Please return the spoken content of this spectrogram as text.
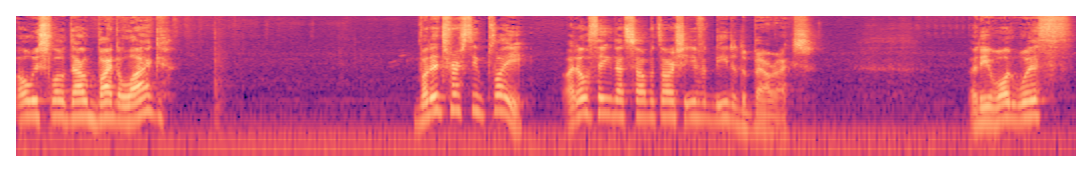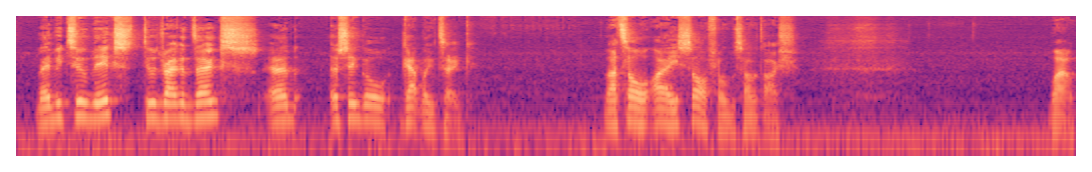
Always slowed down by the lag. But interesting play. I don't think that Sabotaj even needed a barracks. And he won with maybe two MiGs, two Dragon Tanks, and a single Gatling tank. That's all I saw from Sabotaj. Wow.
